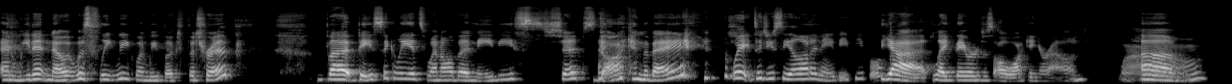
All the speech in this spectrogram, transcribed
And we didn't know it was Fleet Week when we booked the trip. But basically, it's when all the Navy ships dock in the bay. wait did you see a lot of navy people yeah, like they were just all walking around. wow Um,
